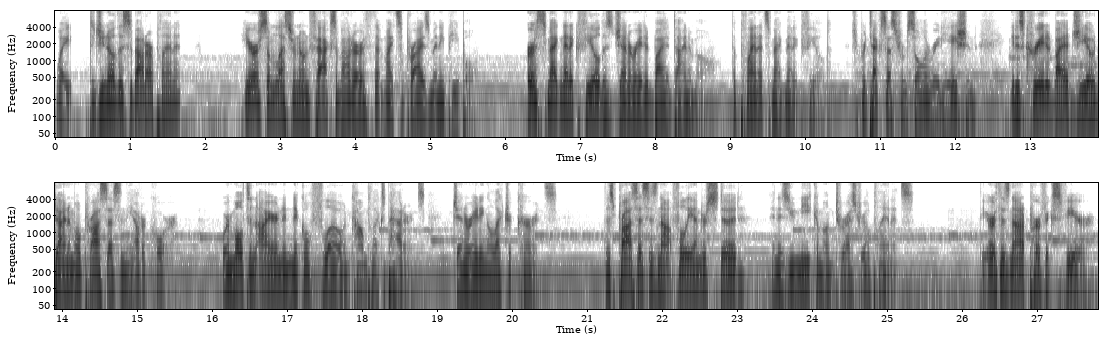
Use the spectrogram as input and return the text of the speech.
Wait, did you know this about our planet? Here are some lesser known facts about Earth that might surprise many people. Earth's magnetic field is generated by a dynamo, the planet's magnetic field, which protects us from solar radiation. It is created by a geodynamo process in the outer core, where molten iron and nickel flow in complex patterns, generating electric currents. This process is not fully understood and is unique among terrestrial planets. The Earth is not a perfect sphere.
